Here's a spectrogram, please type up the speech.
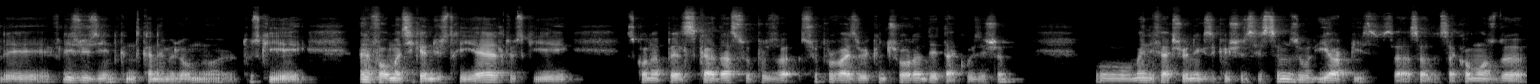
les في les usines كنت كنعملهم tout ce qui انفورماتيك اندستريال تو سكي سكون ابل سكادا سوبرفايزري كنترول اند داتا اكوزيشن ou Manufacturing Execution Systems ou l'ERPs. Ça, ça, ça, commence de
